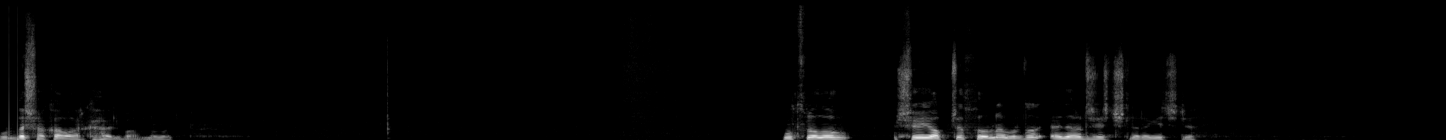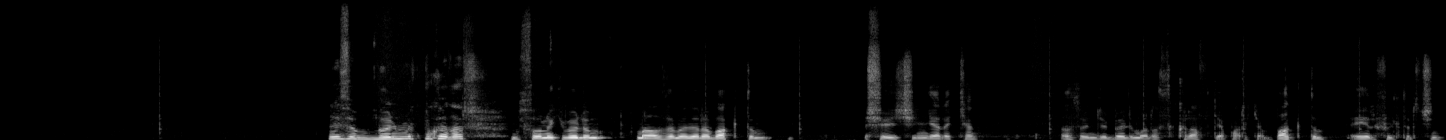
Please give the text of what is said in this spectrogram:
Burada şaka var galiba anlamadım. Ultra low şey yapacağız sonra buradan enerji içlere geçeceğiz. Neyse bu bölümlük bu kadar. Bir sonraki bölüm malzemelere baktım. Şey için gereken. Az önce bölüm arası craft yaparken baktım air filter için.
